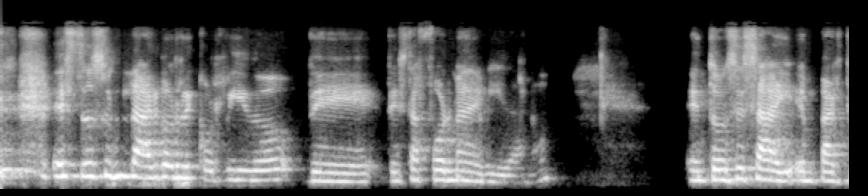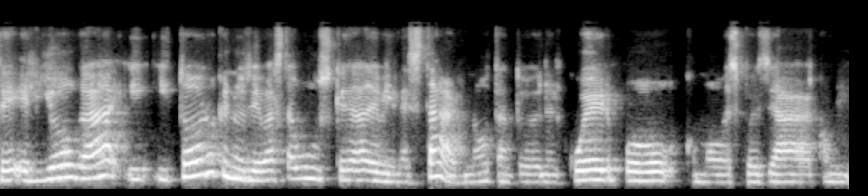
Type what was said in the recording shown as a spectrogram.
esto es un largo recorrido de, de esta forma de vida, ¿no? Entonces hay en parte el yoga y, todo lo que nos lleva a esta búsqueda de bienestar, ¿no? Tanto en el cuerpo como después ya con,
